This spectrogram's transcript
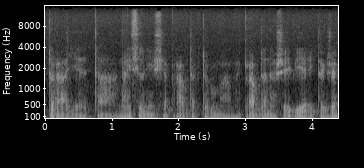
ktorá je tá najsilnejšia pravda, ktorú máme, pravda našej viery. Takže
